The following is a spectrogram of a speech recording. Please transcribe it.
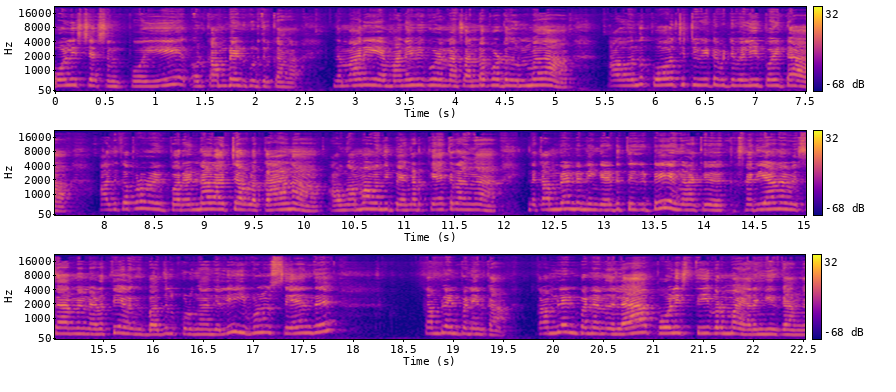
போலீஸ் ஸ்டேஷனுக்கு போய் ஒரு கம்ப்ளைண்ட் கொடுத்துருக்காங்க. இந்த மாதிரி என் மனைவி கூட நான் சண்டை போட்டது உண்மைதான்? அவள் வந்து கோச்சிட்டு வீட்டை விட்டு வெளியே போயிட்டா? அதுக்கப்புறம் இப்போ ரெண்டு நாள் ஆச்சு அவளை காணோம் அவங்க அம்மா வந்து இப்போ எங்கிட்ட கேட்குறாங்க இந்த கம்ப்ளைண்ட்டை நீங்கள் எடுத்துக்கிட்டு எனக்கு சரியான விசாரணை நடத்தி எனக்கு பதில் கொடுங்கன்னு சொல்லி இவனும் சேர்ந்து கம்ப்ளைண்ட் பண்ணியிருக்கான். கம்ப்ளைண்ட் பண்ணதில் போலீஸ் தீவிரமாக இறங்கியிருக்காங்க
